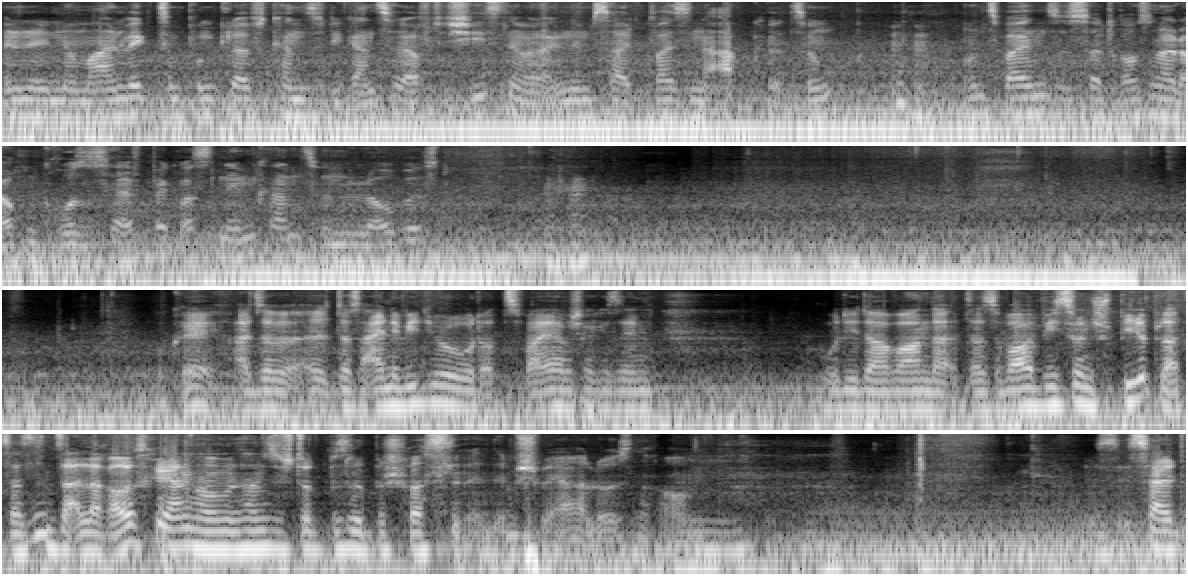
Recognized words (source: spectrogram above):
Wenn du den normalen Weg zum Punkt läufst, kannst du die ganze Zeit auf dich schießen, aber dann nimmst du halt quasi eine Abkürzung. Mhm. Und zweitens ist da draußen halt auch ein großes Healthback, was du nehmen kannst, wenn du low bist. Mhm. Okay, also äh, das eine Video oder zwei habe ich ja gesehen, wo die da waren, da, das war wie so ein Spielplatz. Da sind sie alle rausgegangen und haben sich dort ein bisschen beschossen in dem schwerelosen Raum. Es ist halt,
